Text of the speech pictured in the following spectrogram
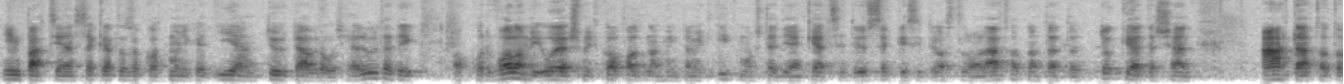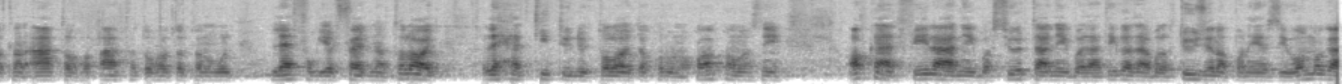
impácienszeket, azokat mondjuk egy ilyen tőtávra, hogy elültetik, akkor valami olyasmit kaphatnak, mint amit itt most egy ilyen kertszét összekészítő asztalon láthatnak, tehát hogy tökéletesen átláthatatlan, áthatóhatatlanul le fogja fedni a talajt, lehet kitűnő talajtakarónak alkalmazni, akár félárnyékba, szűrtárnyékba, tehát igazából a tűzőnapon érzi jól magát.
